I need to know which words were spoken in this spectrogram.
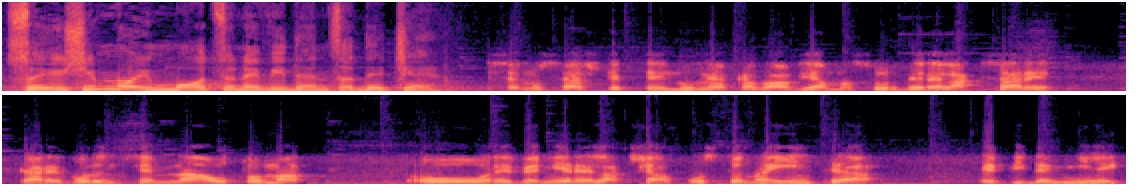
Să ieșim noi moți în evidență De ce? Să nu se aștepte lumea că va avea măsuri de relaxare care vor însemna automat o revenire la ce a fost înaintea epidemiei.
